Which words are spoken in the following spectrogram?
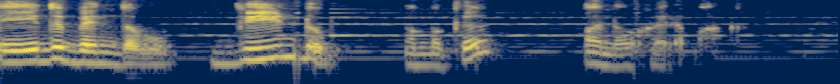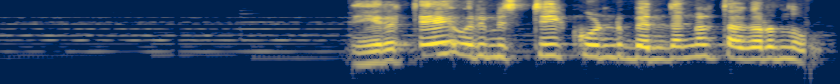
ഏത് ബന്ധവും വീണ്ടും നമുക്ക് മനോഹരമാക്കാം. നേരത്തെ ഒരു മിസ്റ്റേക്ക് കൊണ്ട് ബന്ധങ്ങൾ തകർന്നു.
